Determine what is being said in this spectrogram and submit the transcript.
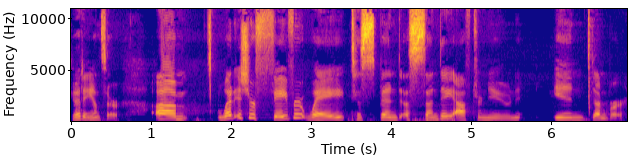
Good answer. Um, what is your favorite way to spend a Sunday afternoon in Denver?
